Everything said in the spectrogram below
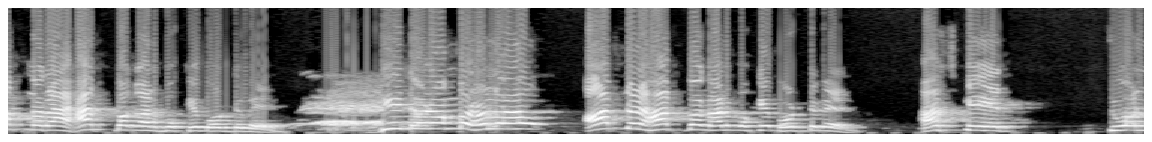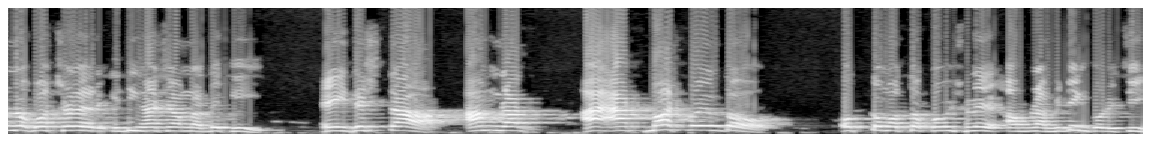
আপনারা হাত পাকার পক্ষে ভোট দেবেন। দ্বিতীয় নম্বর হলো, আপনারা হাত পাকার পক্ষে ভোট দেবেন। আজকের চুয়ান্ন বছরের ইতিহাসে আমরা দেখি, এই দেশটা আমরা আট মাস পর্যন্ত ঐক্যমত্য কমিশনে আমরা মিটিং করেছি।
